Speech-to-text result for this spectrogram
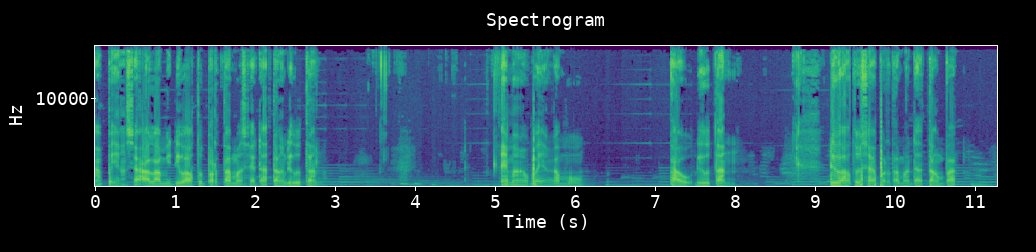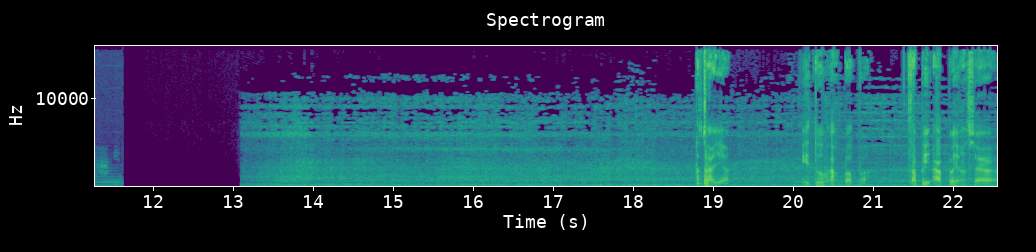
apa yang saya alami di waktu pertama saya datang di hutan. Emang apa yang kamu tahu di hutan? Di waktu saya pertama datang pak. Percaya. Itu hak bapak. Tapi apa yang saya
